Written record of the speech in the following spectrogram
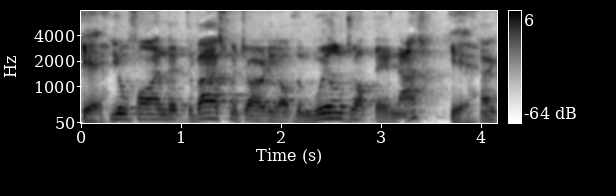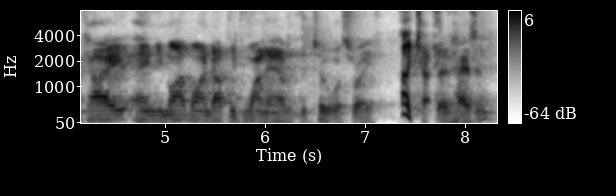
Yeah. You'll find that the vast majority of them will drop their nut. Yeah. Okay, and you might wind up with one out of the two or three Okay. that hasn't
